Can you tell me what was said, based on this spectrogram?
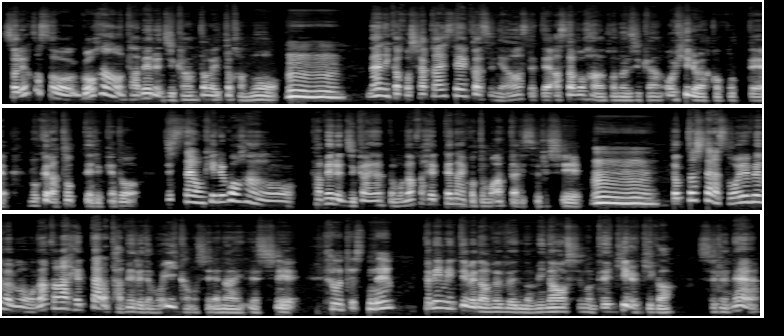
それこそご飯を食べる時間とかとかも、うんうん。何かこう社会生活に合わせて朝ごはんこの時間、お昼はここって僕ら取ってるけど、実際お昼ご飯を食べる時間になってもお腹減ってないこともあったりするし、うんうん。ひょっとしたらそういう部分もお腹が減ったら食べるでもいいかもしれないですし、そうですね。プリミティブな部分の見直しもできる気がするね。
